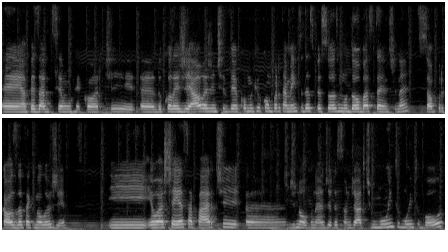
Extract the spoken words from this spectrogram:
É, apesar de ser um recorte é, do colegial, a gente vê como que o comportamento das pessoas mudou bastante, né? Só por causa da tecnologia. E eu achei essa parte, uh, de novo, né, a direção de arte muito, muito boa.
